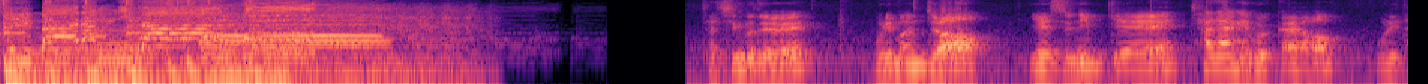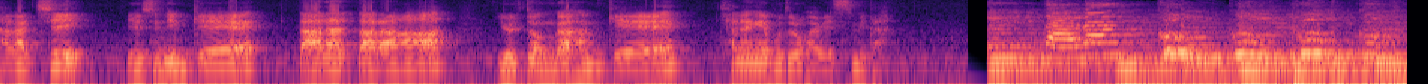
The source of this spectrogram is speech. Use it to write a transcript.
출발합니다. 자, 친구들, 우리 먼저 예수님께 찬양해 볼까요? 우리 다 같이 예수님께 따라 따라 율동과 함께 찬양해 보도록 하겠습니다. 따라 쿵쿵쿵쿵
